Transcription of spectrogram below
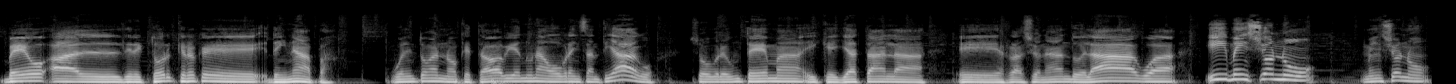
veo al director, creo que de INAPA, Wellington Arnaud, que estaba viendo una obra en Santiago sobre un tema y que ya están la, eh, racionando el agua y mencionó, mencionó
